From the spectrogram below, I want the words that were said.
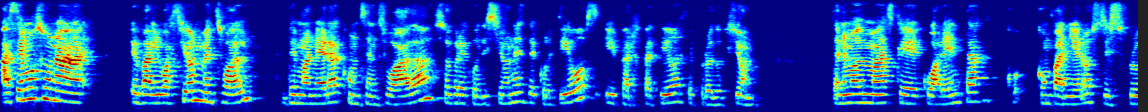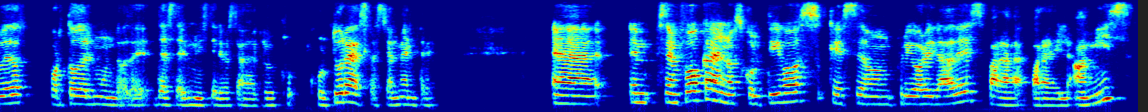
Hacemos una evaluación mensual de manera consensuada sobre condiciones de cultivos y perspectivas de producción. Tenemos más que 40 compañeros distribuidos por todo el mundo, desde el Ministerio de Agricultura especialmente. Eh, Em, se enfoca en los cultivos que son prioridades para, para el AMIS,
